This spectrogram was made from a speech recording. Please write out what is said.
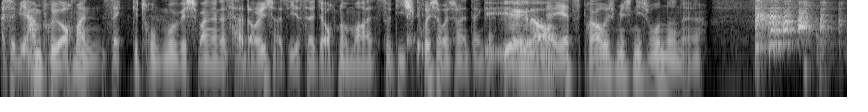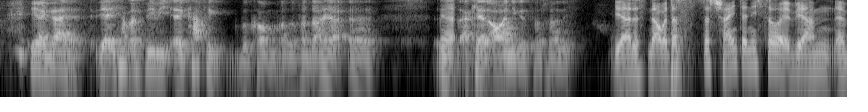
Also wir haben früher auch mal einen Sekt getrunken, wo wir schwanger. Das hat euch, also ihr seid ja auch normal. So die Sprüche, wo ich schon denke. Ja, genau. Ja, jetzt brauche ich mich nicht wundern, ey. ja, geil. Ja, ich habe als Baby äh, Kaffee bekommen. Also von daher, äh, das ja. erklärt auch einiges wahrscheinlich. Ja, das, aber das, das scheint ja nicht so. Wir haben, äh,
